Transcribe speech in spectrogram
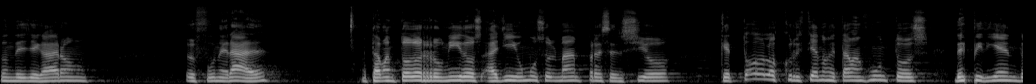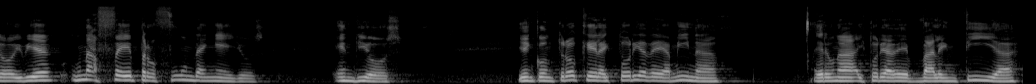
donde llegaron el funeral, estaban todos reunidos allí, un musulmán presenció que todos los cristianos estaban juntos despidiendo y vio una fe profunda en ellos, en Dios. Y encontró que la historia de Amina era una historia de valentía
